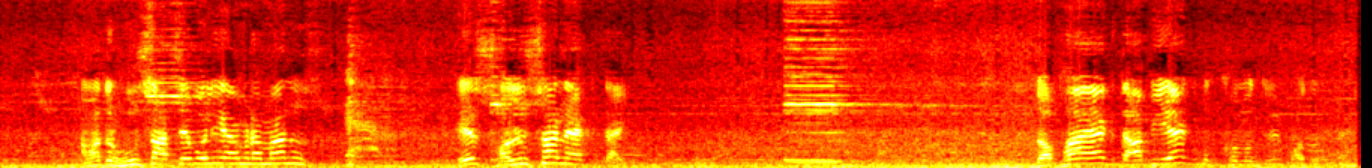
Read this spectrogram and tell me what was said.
আমাদের হুশ আছে বলি আমরা মানুষ। এর সলিউশন একটাই। দফা এক, দাবি এক, মুখ্যমন্ত্রীর পদত্যাগ।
